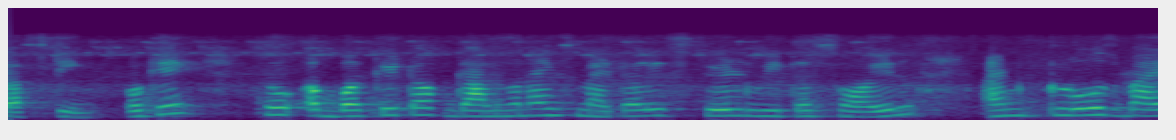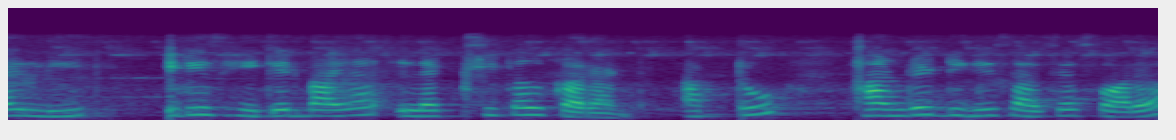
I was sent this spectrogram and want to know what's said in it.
rusting okay so a bucket of galvanized metal is filled with a soil and close by lid it is heated by a electrical current up to 100 degrees celsius for a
